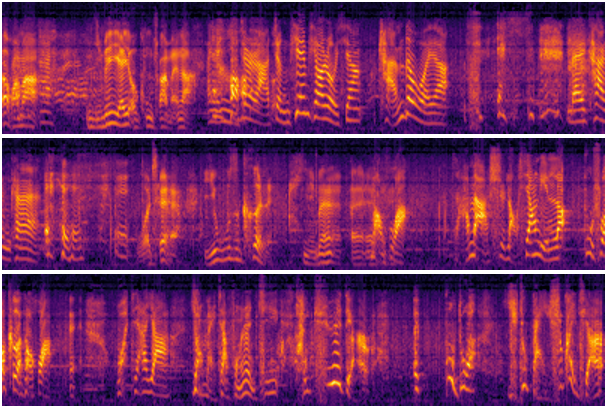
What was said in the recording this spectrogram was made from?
荷花妈，你们也有空串门啊？哎呀，你这儿啊，整天飘肉香，馋得我呀！来看看，我这一屋子客人，你们老傅啊，咱们啊是老乡邻了，不说客套话。我家呀要买架缝纫机，还缺点儿，哎，不多。也就百十块钱儿，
